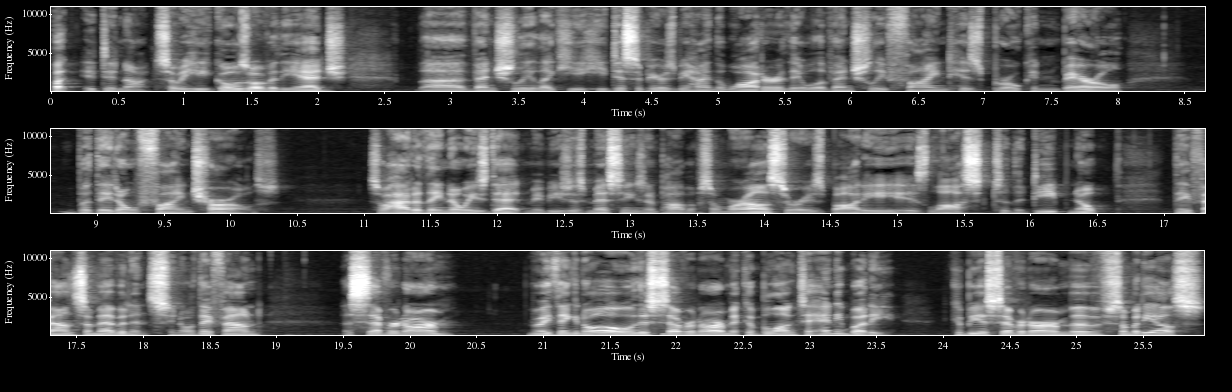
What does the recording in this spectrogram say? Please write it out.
but it did not. So he goes over the edge. Uh, eventually, like he he disappears behind the water. They will eventually find his broken barrel, but they don't find Charles. So how do they know he's dead? Maybe he's just missing. He's gonna pop up somewhere else, or his body is lost to the deep. Nope they found some evidence. You know what they found? A severed arm. You might thinking, oh, this severed arm, it could belong to anybody. It could be a severed arm of somebody else.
